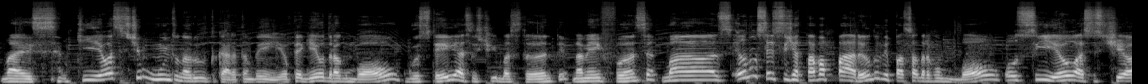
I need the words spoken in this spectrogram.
Mas que eu assisti muito Naruto, cara, também. Eu peguei o Dragon Ball, gostei, assisti bastante na minha infância, mas eu não sei se já tava parando de passar Dragon Ball ou se eu assistia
